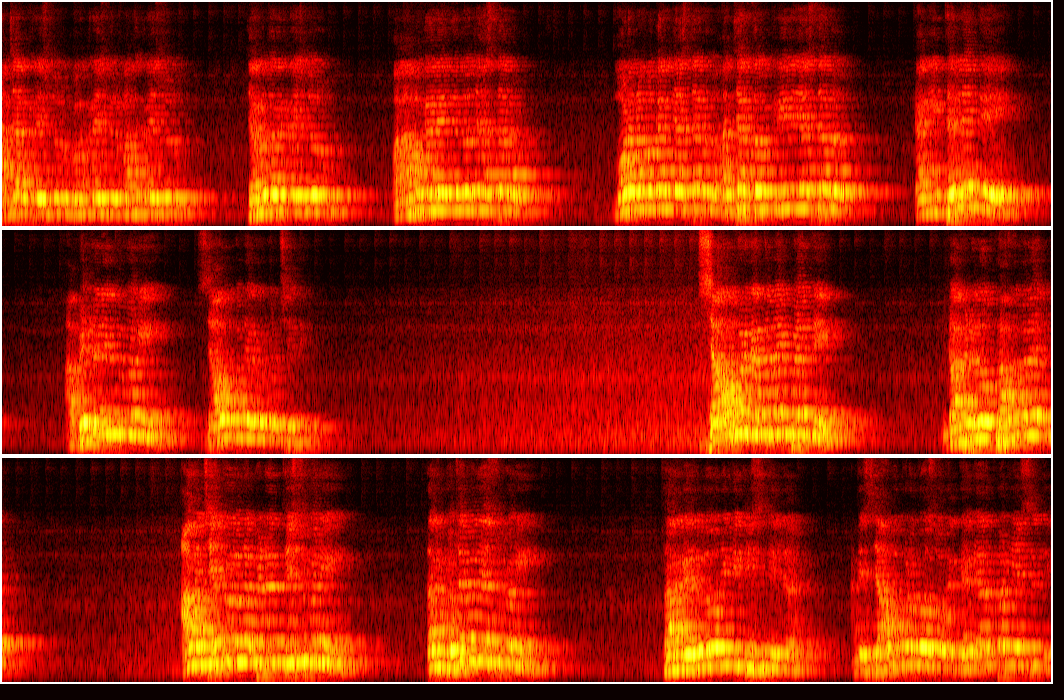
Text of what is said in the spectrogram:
ఆచార క్రైస్తులు కుల క్రైస్తులు మత క్రైస్తులు జరుగుతున్న క్రైస్తులు వాళ్ళ నమ్మకాలు ఏదేదో చేస్తారు. మూఢ నమ్మకాలు చేస్తారు ఆచారతో క్రియలు చేస్తారు. కానీ ఈ ఆ బిడ్డను ఎత్తుకొని సేవకు దగ్గరకు వచ్చింది. సేవకుడికి అర్థమైపోయింది ఇంకా ఆ బిడ్డలో ప్రాణం లేదు ఆమె చేతిలో ఉన్న బిడ్డను తీసుకుని తన భుజం మీద తన గదిలోనికి తీసుకెళ్ళాడు. అంటే సేవకుడి కోసం ఒక గది ఏర్పాటు చేసింది.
